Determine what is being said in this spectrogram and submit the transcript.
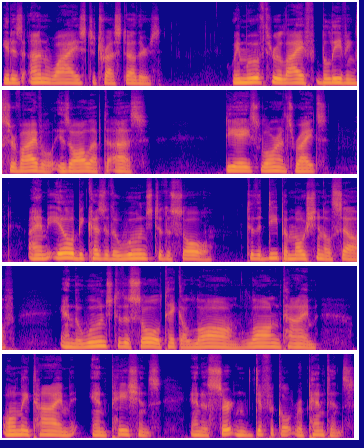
it is unwise to trust others. We move through life believing survival is all up to us. D.H. Lawrence writes I am ill because of the wounds to the soul, to the deep emotional self, and the wounds to the soul take a long, long time, only time and patience and a certain difficult repentance,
